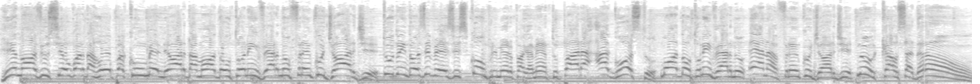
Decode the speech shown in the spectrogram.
Renove o seu guarda-roupa com o melhor da moda outono e inverno Franco Jorge. Tudo em 12 vezes, com o primeiro pagamento para agosto. Moda outono e inverno é na Franco Jorge, no Calçadão.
